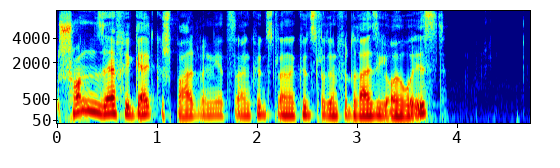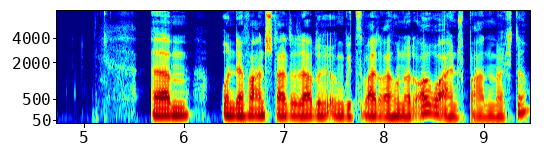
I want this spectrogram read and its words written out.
schon sehr viel Geld gespart, wenn jetzt ein Künstler, eine Künstlerin für 30 Euro isst ähm, und der Veranstalter dadurch irgendwie 200, 300 Euro einsparen möchte.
